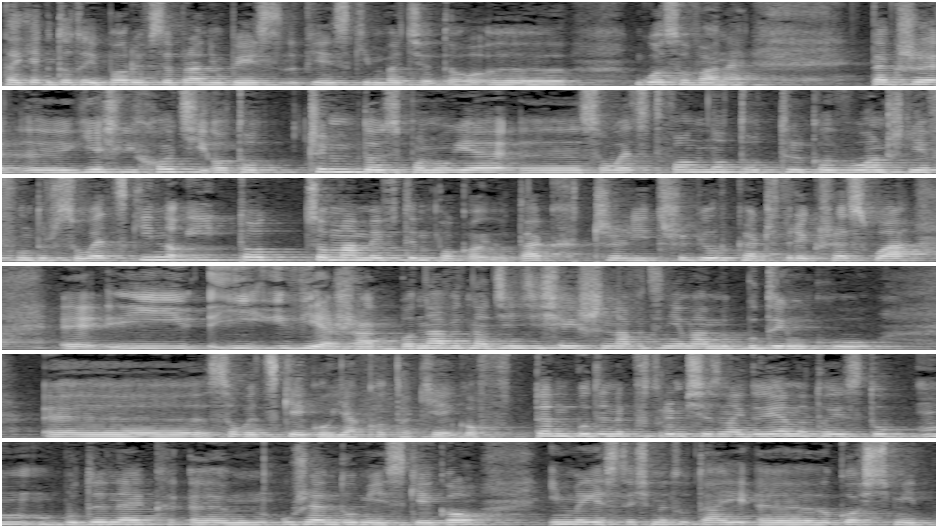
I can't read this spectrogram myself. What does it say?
Tak jak do tej pory w zebraniu wiejs- wiejskim będzie to y, głosowane. Także y, jeśli chodzi o to, czym dysponuje sołectwo, no to tylko i wyłącznie fundusz sołecki, no i to, co mamy w tym pokoju, tak? Czyli trzy biurka, cztery krzesła i, i, i wieszak, bo nawet na dzień dzisiejszy nawet nie mamy budynku sołeckiego jako takiego. Ten budynek, w którym się znajdujemy, to jest tu mm, budynek Urzędu Miejskiego i my jesteśmy tutaj e, gośćmi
